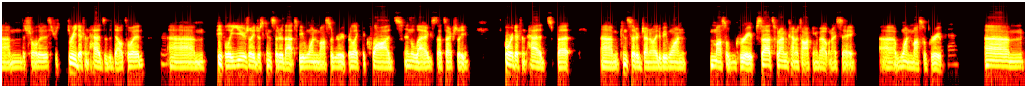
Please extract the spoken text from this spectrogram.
um, the shoulder, there's three different heads of the deltoid Mm. um, people usually just consider that to be one muscle group or like the quads and the legs that's actually four different heads but um, considered generally to be one muscle group. So that's what i'm kind of talking about when i say uh, one muscle group. Okay. um,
